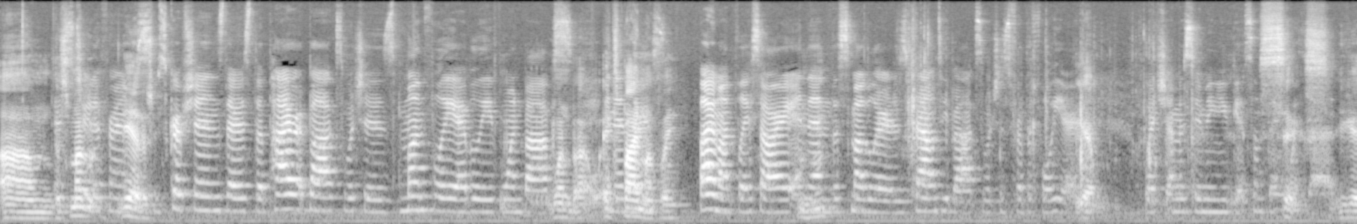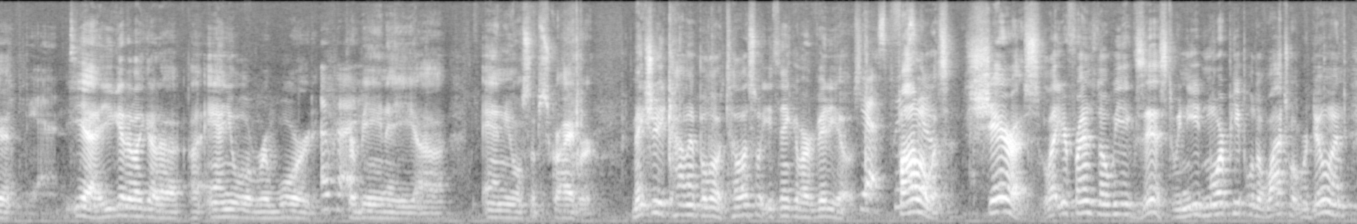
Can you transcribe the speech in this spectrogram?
Um, the There's Smuggler, two different yeah, there's subscriptions. There's the pirate box, which is monthly, I believe, one box. One bo- And it's bi-monthly. Bi-monthly, sorry. And Mhm. then the smuggler's bounty box, which is for the full year. Yep. Which I'm assuming you get something Six. that You get- at the end. Yeah, you get like a, a annual reward Okay. for being a uh, annual subscriber. Make sure you comment below. Tell us what you think of our videos. Yes, please Follow do. us. Share us. Let your friends know we exist. We need more people to watch what we're doing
